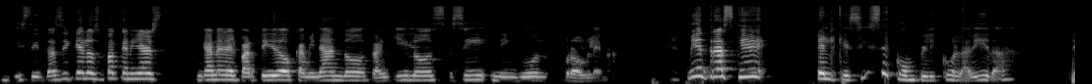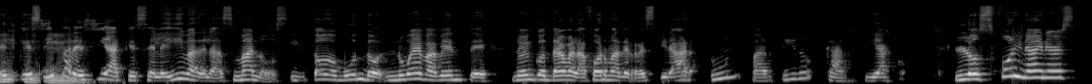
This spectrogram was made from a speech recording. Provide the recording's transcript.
distinto. Así que los Buccaneers ganen el partido caminando, tranquilos, sin ningún problema. Mientras que el que sí se complicó la vida, el que sí parecía que se le iba de las manos y todo mundo nuevamente no encontraba la forma de respirar, un partido cardíaco. Los 49ers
